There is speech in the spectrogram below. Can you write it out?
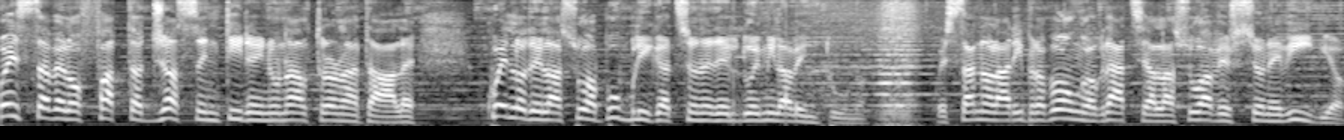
Questa ve l'ho fatta già sentire in un altro Natale, quello della sua pubblicazione del 2021. Quest'anno la ripropongo grazie alla sua versione video.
